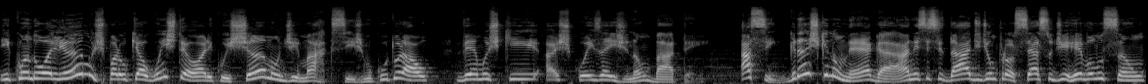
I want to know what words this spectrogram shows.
e quando olhamos para o que alguns teóricos chamam de marxismo cultural, vemos que as coisas não batem. Assim, Gramsci não nega a necessidade de um processo de revolução,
